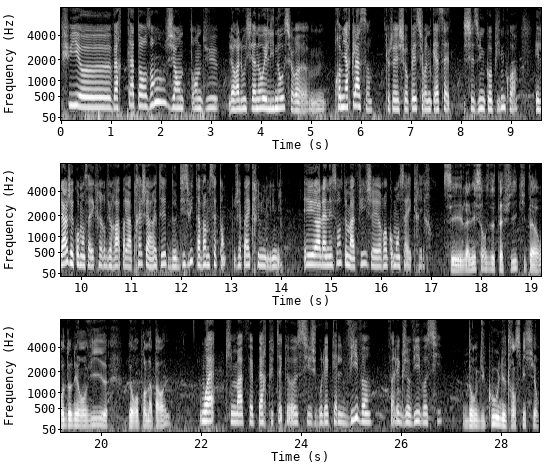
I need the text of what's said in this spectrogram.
Puis euh, vers 14 ans, j'ai entendu Laura Luciano et Lino sur euh, première classe que j'avais chopé sur une cassette chez une copine quoi. Et là, j'ai commencé à écrire du rap et après j'ai arrêté de 18 à 27 ans. J'ai pas écrit une ligne. Et à la naissance de ma fille, j'ai recommencé à écrire. C'est la naissance de ta fille qui t'a redonné envie de reprendre la parole? Ouais, qui m'a fait percuter que si je voulais qu'elle vive, fallait que je vive aussi. Donc du coup, une transmission.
